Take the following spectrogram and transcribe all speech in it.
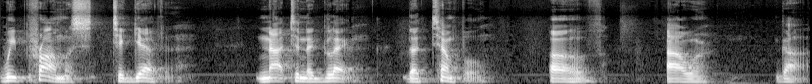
We promise together not to neglect the temple of our God.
